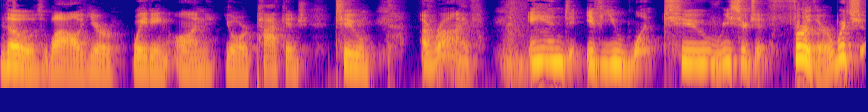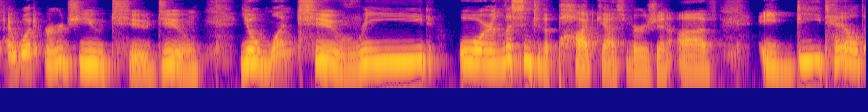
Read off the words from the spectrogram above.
those while you're waiting on your package to arrive. And if you want to research it further, which I would urge you to do, you'll want to read or listen to the podcast version of a detailed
